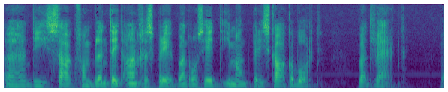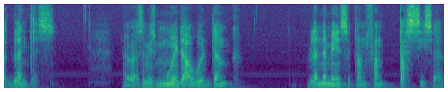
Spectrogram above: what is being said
uh die saak van blindheid aangespreek want ons het iemand by die skakelbord wat werk wat blind is. Nou as 'n mens mooi daaroor dink, blinde mense kan fantastiese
